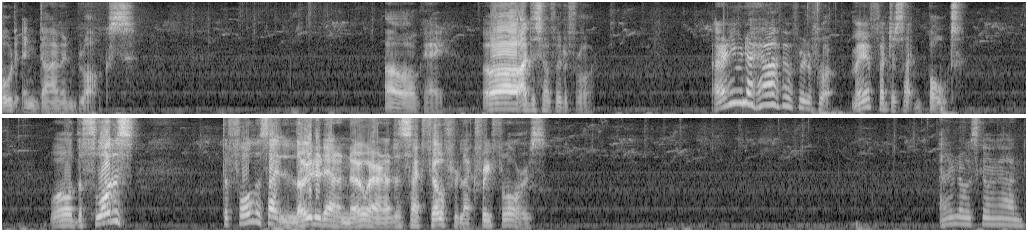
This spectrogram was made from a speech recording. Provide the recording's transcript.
Gold and diamond blocks. Oh, okay. Oh, I just fell through the floor. I don't even know how I fell through the floor. Maybe if I just like bolt. Well, the floor just... The floor just like loaded out of nowhere and I just like fell through like three floors. I don't know what's going on.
